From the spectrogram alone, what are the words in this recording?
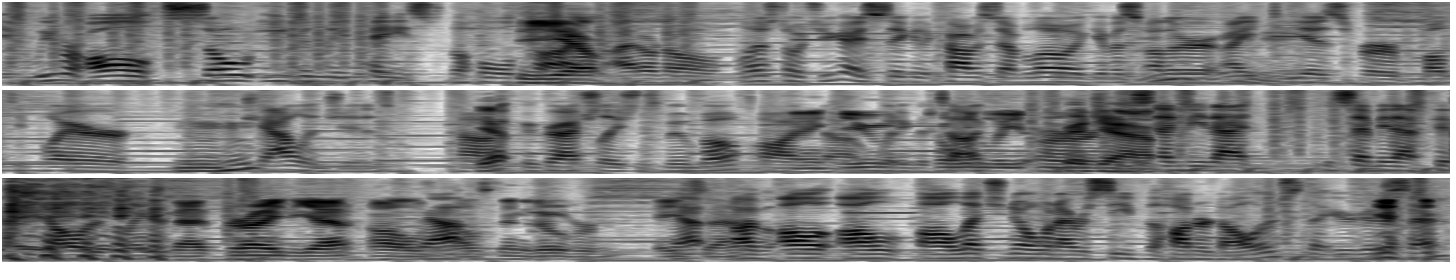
it- we were all so evenly paced the whole time. Yep. I don't know. Let us know what you guys think in the comments down below and give us other ideas for multiplayer Mhm. challenges. Uh, Yep. Congratulations, Moonbo, on Thank uh, you. winning the Totally tug. earned. job. it. Send me that. You send me that fifty dollars later. That's right. Yeah, I'll Yeah. I'll send it over Yeah, ASAP. I'm- I'll I'll I'll let you know when I receive the hundred dollars that you're gonna Yeah. send.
